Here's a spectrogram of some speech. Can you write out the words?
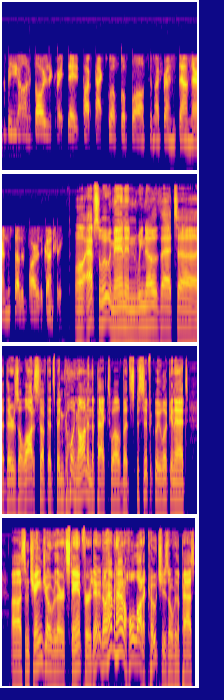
to be on. It's always a great day to talk Pac 12 football to my friends down there in the southern part of the country. Well, absolutely, man. And we know that uh, there's a lot of stuff that's been going on in the Pac 12, but specifically looking at uh, some change over there at Stanford. They, they haven't had a whole lot of coaches over the past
